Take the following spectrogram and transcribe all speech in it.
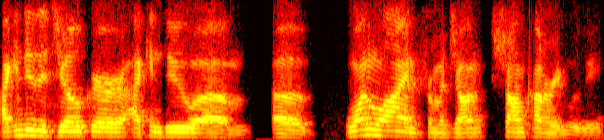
I can do the Joker. I can do um uh one line from a John Sean Connery movie.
